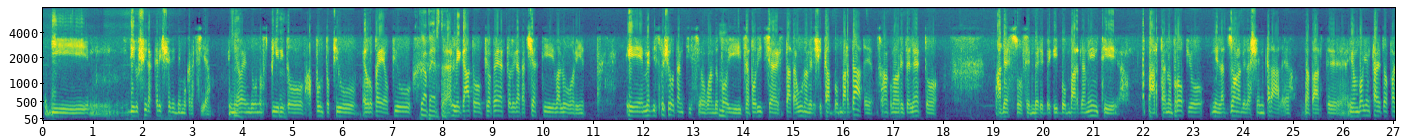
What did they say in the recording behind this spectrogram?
di, mh, di riuscire a crescere in democrazia. quindi avendo uno spirito appunto più europeo, più, Più aperto. eh, legato, più aperto, legato a certi valori. E mi è dispiaciuto tantissimo quando poi Zaporizia è stata una delle città bombardate, insomma come avrete letto adesso sembrerebbe che i bombardamenti partano proprio nella zona della centrale eh, da parte io non voglio entrare troppo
